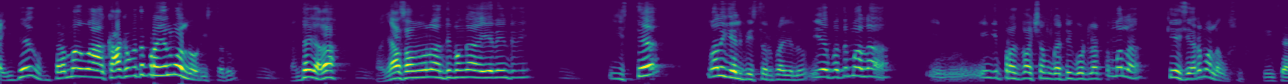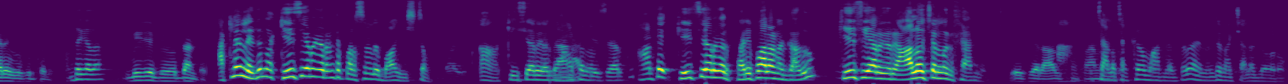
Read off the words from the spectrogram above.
అయితే కాకపోతే ప్రజలు వాళ్ళు ఓడిస్తారు. అంతే కదా. ప్రజాస్వామ్యంలో అంతిమంగా ఏదేంటిది ఇస్తే మళ్ళీ గెలిపిస్తారు ప్రజలు. ఇకపోతే మళ్ళీ ఇంక ప్రతిపక్షం గట్టి కొట్లాడితే మళ్ళీ కేసీఆర్ మళ్ళీ కూర్చుంటారు కేసీఆర్ కూర్చుంటాడు అంతే కదా. బీజేపీ వద్దంటారు అట్లే లేదు. నాకు కేసీఆర్ గారు అంటే పర్సనల్గా బాగా ఇష్టం. కేసీఆర్ గారి మాటలు. అంటే కేసీఆర్ గారి పరిపాలన కాదు కేసీఆర్ గారి ఆలోచనలకు ఫ్యాన్ని. చాలా చక్కగా మాట్లాడతారు. ఆయన అంటే నాకు చాలా గౌరవం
